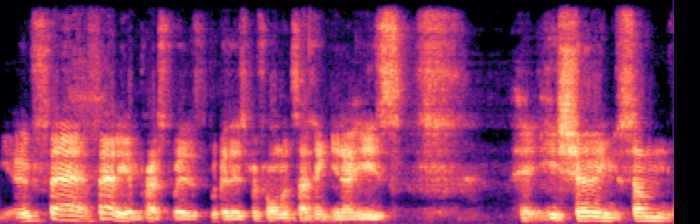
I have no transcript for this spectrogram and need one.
you know, fair, fairly impressed with with his performance. I think you know he's he's showing some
